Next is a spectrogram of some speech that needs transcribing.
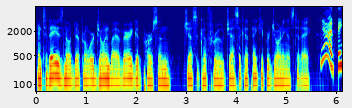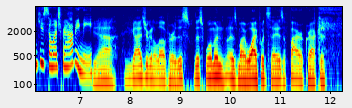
and today is no different. We're joined by a very good person, Jessica Frew. Jessica, thank you for joining us today. Yeah, thank you so much for having me. Yeah, you guys are gonna love her. This this woman, as my wife would say, is a firecracker.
